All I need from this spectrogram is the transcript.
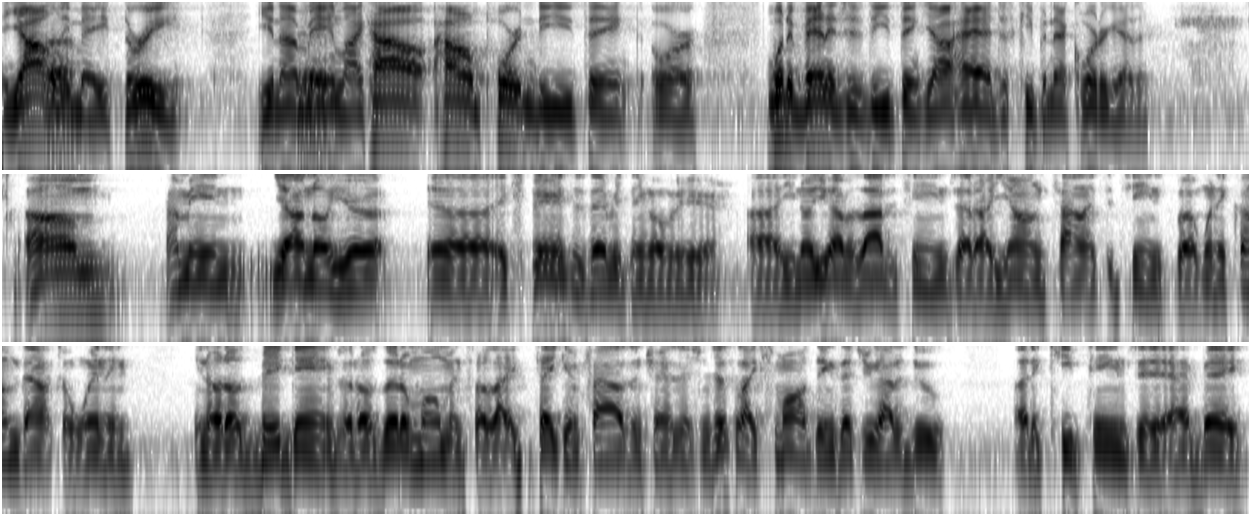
And y'all only Right. made 3. You know what I mean? Like how how important do you think or what advantages do you think y'all had just keeping that core together? Um, I mean, y'all know your uh, experience is everything over here. Uh, you know, you have a lot of teams that are young, talented teams, but when it comes down to winning, you know, those big games or those little moments or like taking fouls in transition, just like small things that you got to do uh, to keep teams at, bay.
